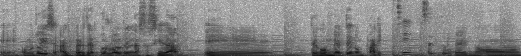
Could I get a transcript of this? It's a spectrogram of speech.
eh, como tú dices, al perder tu rol en la sociedad, eh, te convierte en un pari. Sí, Exacto. No,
